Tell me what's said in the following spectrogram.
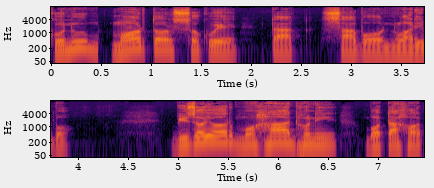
কোনো মৰ্তৰ চকুৱে তাক চাব নোৱাৰিব। বিজয়ৰ মহাধনী বতাহত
